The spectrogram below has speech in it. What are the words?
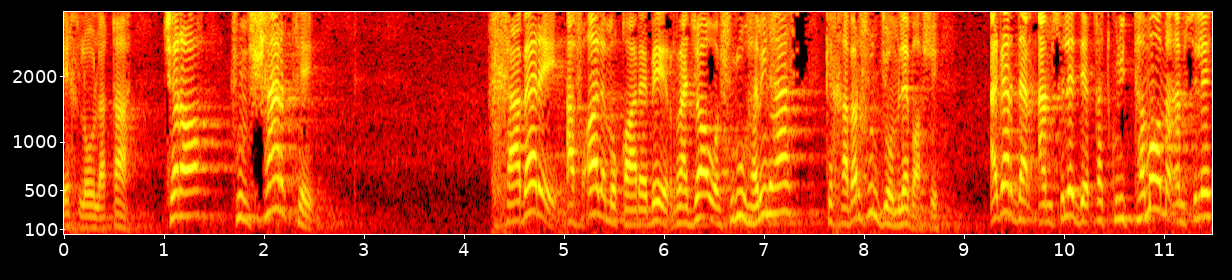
اخلولق چرا؟ چون شرط خبر افعال مقاربه رجا و شروع همین هست که خبرشون جمله باشه. اگر در امثله دقت کنید تمام امثله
